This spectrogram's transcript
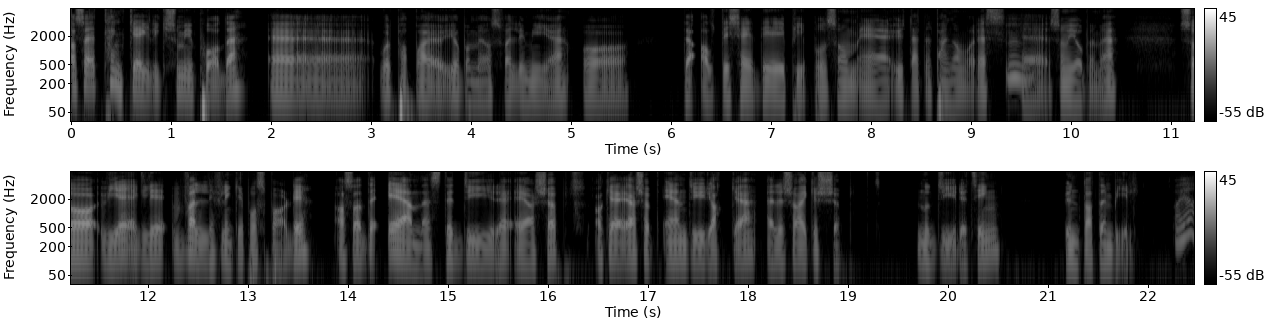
altså, jeg tenker egentlig ikke så mye på det. Eh, vår pappa har jo jobba med oss veldig mye, og det er alltid shady people som er ute etter pengene våre, Mm. eh, som vi jobber med. Så vi er egentlig veldig flinke på å spare de. Altså, det eneste dyre jeg har kjøpt Ok, jeg har kjøpt én dyr jakke, eller så har jeg ikke kjøpt noen dyre ting, unntatt en bil. Å ja.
